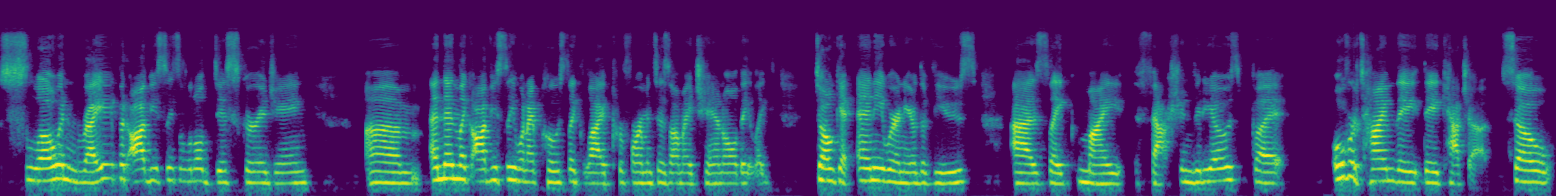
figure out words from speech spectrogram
slow and right but obviously it's a little discouraging um and then like obviously when i post like live performances on my channel they like don't get anywhere near the views as like my fashion videos but over time they they catch up so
